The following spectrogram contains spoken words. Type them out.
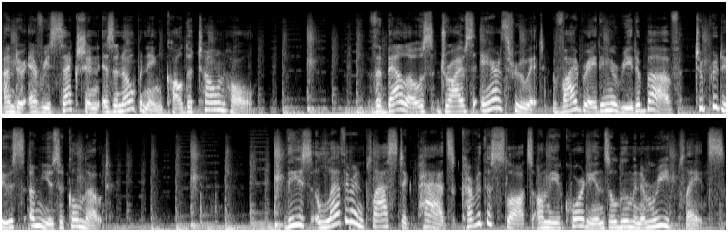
Under every section is an opening called a tone hole. The bellows drives air through it, vibrating a reed above to produce a musical note. These leather and plastic pads cover the slots on the accordion's aluminum reed plates.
